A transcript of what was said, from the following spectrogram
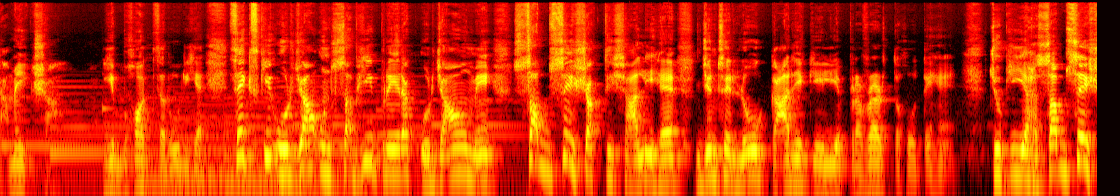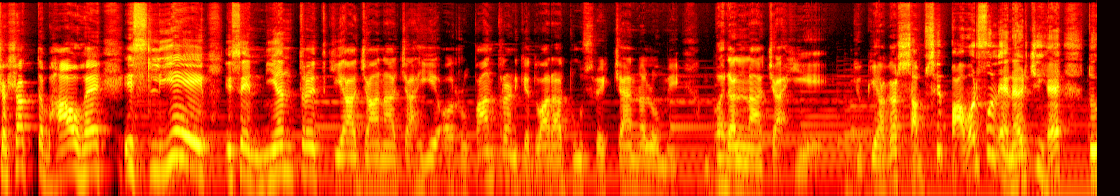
कामेक्षा। ये बहुत ज़रूरी है। सेक्स की ऊर्जा उन सभी प्रेरक ऊर्जाओं में सबसे शक्तिशाली है, जिनसे लोग कार्य के लिए प्रवृत्त होते हैं। क्योंकि यह सबसे सशक्त भाव है, इसलिए इसे नियंत्रित किया जाना चाहिए और रूपांतरण के द्वारा दूसरे चैनलों में बदलना चाहिए। क्योंकि अगर सबसे पावरफुल एनर्जी है तो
